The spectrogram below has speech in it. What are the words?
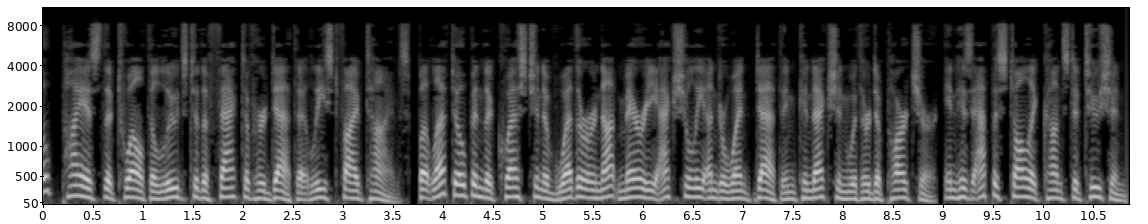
Pope Pius XII alludes to the fact of her death at least five times, but left open the question of whether or not Mary actually underwent death in connection with her departure. In his Apostolic Constitution,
